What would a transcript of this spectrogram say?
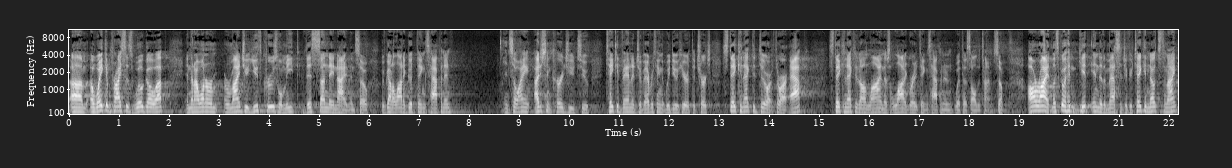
Um, awaken prices will go up. And then I want to rem- remind you, Youth crews will meet this Sunday night. And so we've got a lot of good things happening. And so I, I just encourage you to take advantage of everything that we do here at the church. Stay connected to our, through our app, stay connected online. There's a lot of great things happening with us all the time. So, all right, let's go ahead and get into the message. If you're taking notes tonight,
